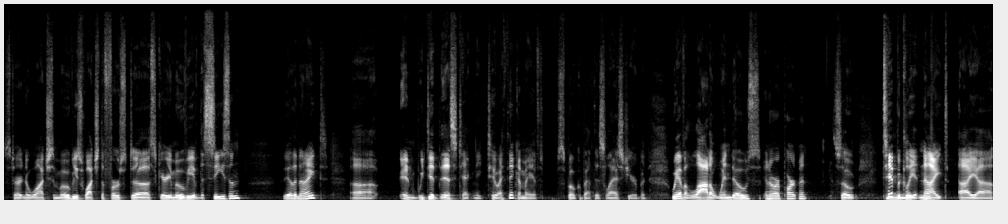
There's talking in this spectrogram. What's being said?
Starting to watch some movies. Watch the first uh, scary movie of the season. the other night, uh, and we did this technique too. I think I may have spoke about this last year, but we have a lot of windows in our apartment. So typically at night, I uh,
